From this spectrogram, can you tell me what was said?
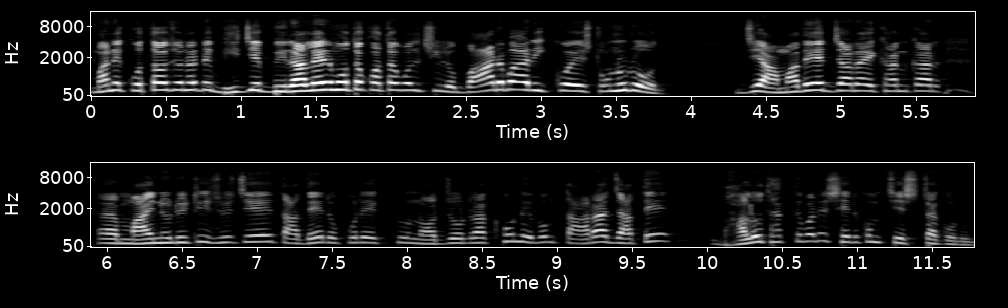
মানে কোথাও যেন একটা ভিজে বিড়ালের মতো কথা বলছিল, বারবার রিকোয়েস্ট অনুরোধ যে আমাদের যারা এখানকার মাইনরিটিস হয়েছে তাদের উপরে একটু নজর রাখুন এবং তারা যাতে ভালো থাকতে পারে সেরকম চেষ্টা করুন।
